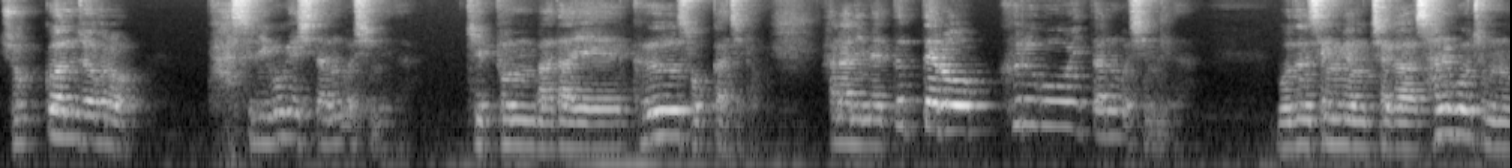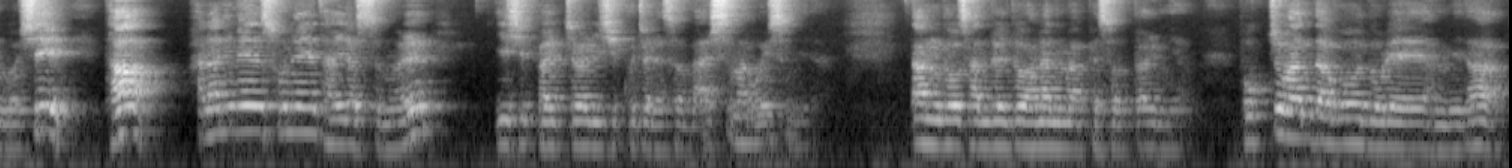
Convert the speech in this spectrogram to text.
주권적으로 다스리고 계시다는 것입니다. 깊은 바다의 그 속까지도 하나님의 뜻대로 흐르고 있다는 것입니다. 모든 생명체가 살고 죽는 것이 다 하나님의 손에 달렸음을 28절, 29절에서 말씀하고 있습니다. 땅도 산들도 하나님 앞에서 떨며 복종한다고 노래합니다.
